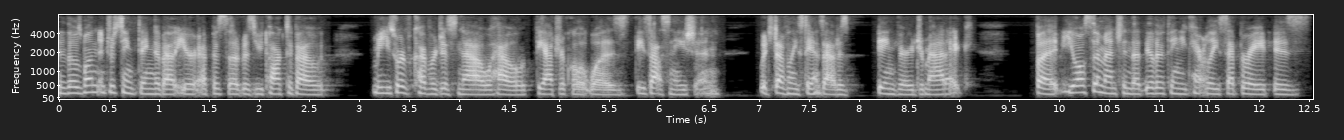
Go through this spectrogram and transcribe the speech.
that was one interesting thing about your episode was you talked about. I mean, you sort of covered just now how theatrical it was, the assassination, which definitely stands out as being very dramatic. But you also mentioned that the other thing you can't really separate is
